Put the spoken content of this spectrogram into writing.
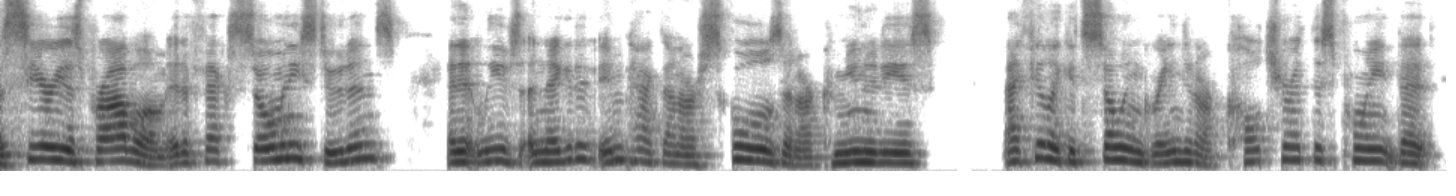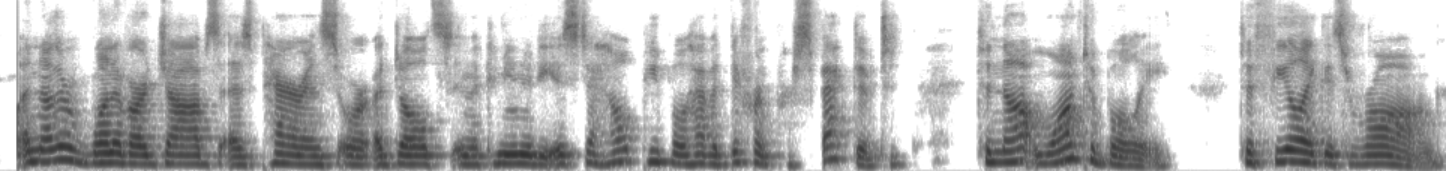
A serious problem. It affects so many students and it leaves a negative impact on our schools and our communities. I feel like it's so ingrained in our culture at this point that another one of our jobs as parents or adults in the community is to help people have a different perspective, to, to not want to bully, to feel like it's wrong.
